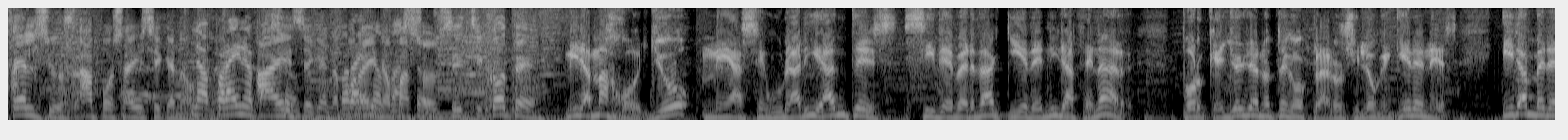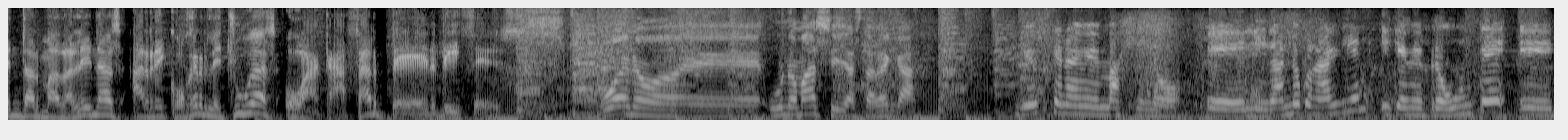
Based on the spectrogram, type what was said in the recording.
Celsius. Ah, pues ahí sí que no. No, por ahí no pasó. Ahí sí que no, por, ahí, no pasó. Sí, chicote. Mira, Majo, yo me aseguraría antes si de verdad quieren ir a cenar. Porque yo ya no tengo claro si lo que quieren es ir a merendar magdalenas, a recoger lechugas o a cazar perdices. Bueno, eh, uno más y ya está, venga. Yo es que no me imagino eh, ligando con alguien y que me pregunte eh,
